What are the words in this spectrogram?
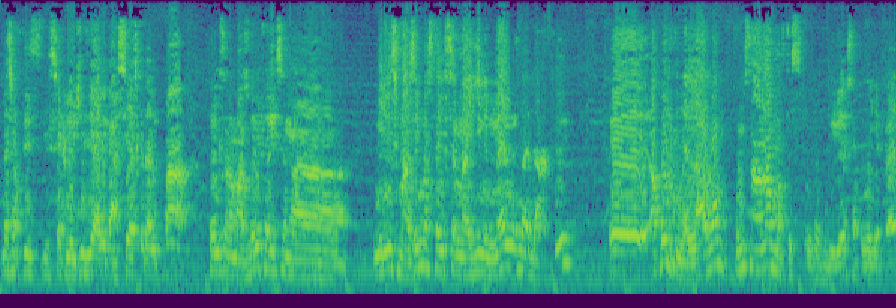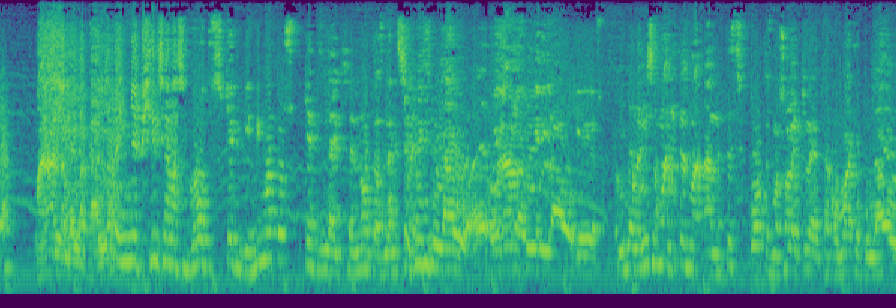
μέσω αυτής της εκλογικής διαδικασίας και τα λοιπά θέλησε να μας βρει, θέλησε να μιλήσει μαζί μας, θέλησε να γίνει μέλος, να ενταχθεί ε, από όλη την Ελλάδα. Εμείς θα αναλάβουμε αυτές τις πρωτοβουλίες από εδώ και πέρα παράλληλα με όλα τα άλλα. Άρα είναι μια επιχείρηση ανασυγκρότησης και του κινήματος και της λαϊκής ενότητας, δηλαδή σε Σε πλήγη του λαού, ε, οργάνωση του λαού. Λοιπόν, εμείς έχουμε ανοιχτές, μα- ανοιχτές τις πόρτες μας όλα εκείνα τα κομμάτια του λαού,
